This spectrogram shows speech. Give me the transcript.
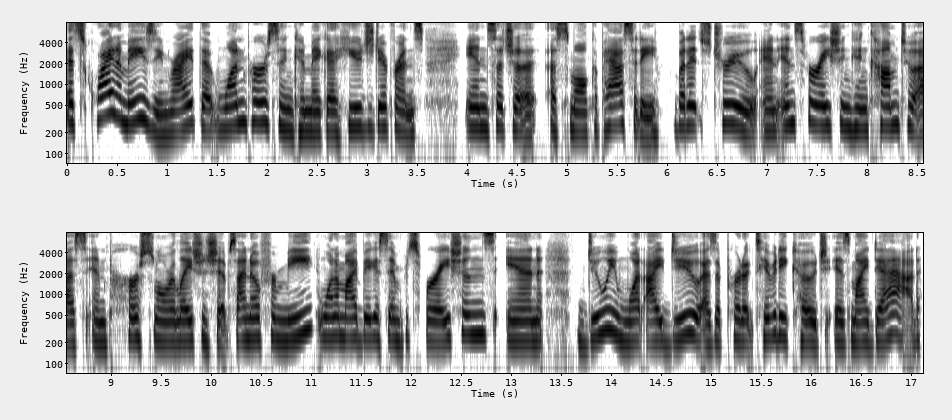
It's quite amazing, right? That one person can make a huge difference in such a, a small capacity. But it's true, and inspiration can come to us in personal relationships. I know for me, one of my biggest inspirations in doing what I do as a productivity coach is my dad.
